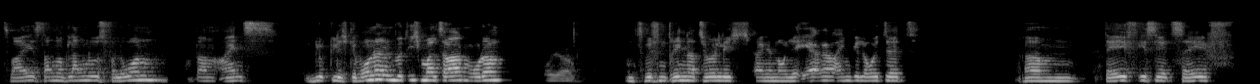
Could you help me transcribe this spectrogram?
Zwei sang- und klanglos verloren und dann eins glücklich gewonnen, würde ich mal sagen, oder? Oh ja. und zwischendrin natürlich eine neue Ära eingeläutet. Ähm, Dave ist jetzt safe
